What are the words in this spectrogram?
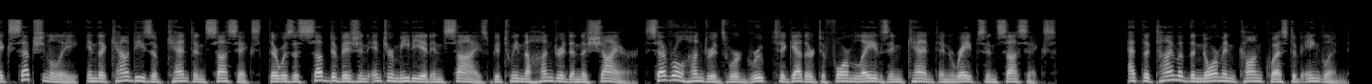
Exceptionally, in the counties of Kent and Sussex, there was a subdivision intermediate in size between the hundred and the shire. Several hundreds were grouped together to form lathes in Kent and rapes in Sussex. At the time of the Norman conquest of England,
